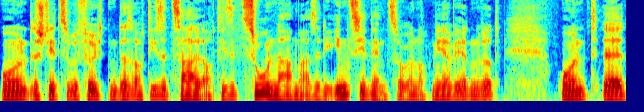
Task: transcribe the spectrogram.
Und es steht zu befürchten, dass auch diese Zahl, auch diese Zunahme, also die Inzidenz sogar noch mehr werden wird. Und äh,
